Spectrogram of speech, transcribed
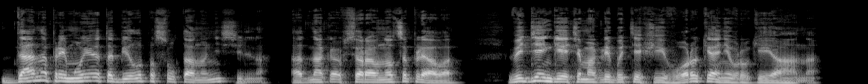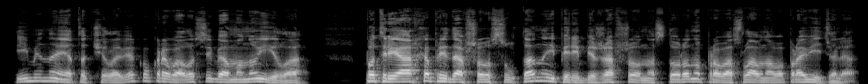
Да, напрямую это било по султану не сильно. Однако все равно цепляло. Ведь деньги эти могли быть в его руке, а не в руке Иоанна. Именно этот человек укрывал у себя Мануила, патриарха, предавшего султана и перебежавшего на сторону православного правителя,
